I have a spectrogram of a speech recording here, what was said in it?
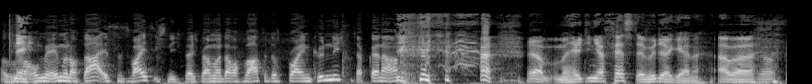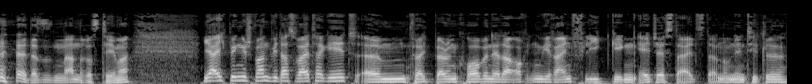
Also nee. warum er immer noch da ist, das weiß ich nicht. Vielleicht weil man darauf wartet, dass Brian kündigt. Ich habe keine Ahnung. ja, man hält ihn ja fest. Er würde ja gerne, aber ja. das ist ein anderes Thema. Ja, ich bin gespannt, wie das weitergeht. Ähm, vielleicht Baron Corbin, der da auch irgendwie reinfliegt gegen AJ Styles dann um den Titel,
